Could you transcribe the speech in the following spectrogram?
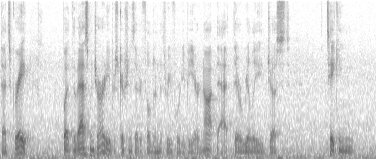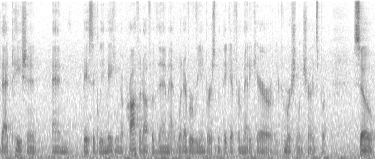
That's great. But the vast majority of prescriptions that are filled under 340B are not that. They're really just taking that patient and basically making a profit off of them at whatever reimbursement they get from Medicare or the commercial insurance pro. So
